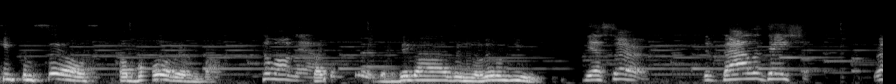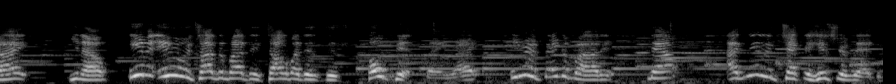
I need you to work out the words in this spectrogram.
keep themselves above everybody. Come on now. Like said, the big eyes and the little you. Yes, sir. The validation, right? You know, even even we talk about they talk about this this pulpit thing, right? Even think about it. Now, I need to check the history of that. The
